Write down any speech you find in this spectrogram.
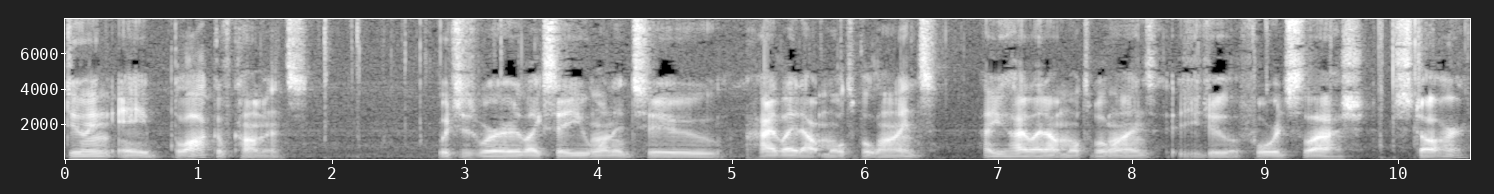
doing a block of comments, which is where, like, say you wanted to highlight out multiple lines. How you highlight out multiple lines is you do a forward slash star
